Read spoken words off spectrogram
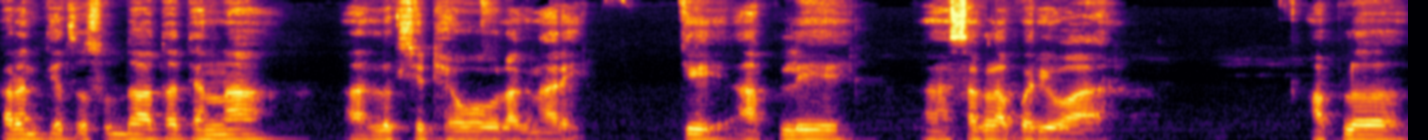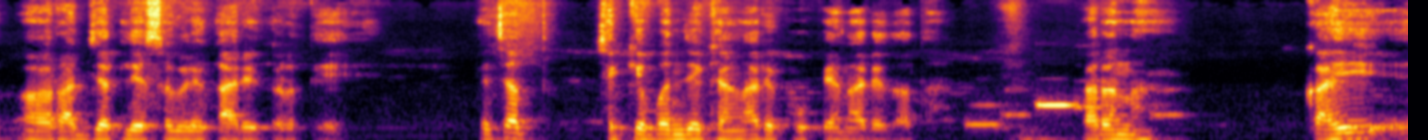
कारण त्याचं सुद्धा आता त्यांना लक्ष ठेवावं लागणार आहे की आपले सगळा परिवार आपलं राज्यातले सगळे कार्यकर्ते त्याच्यात छक्केपंजे खेळणारे खूप येणार आहेत आता. कारण काही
